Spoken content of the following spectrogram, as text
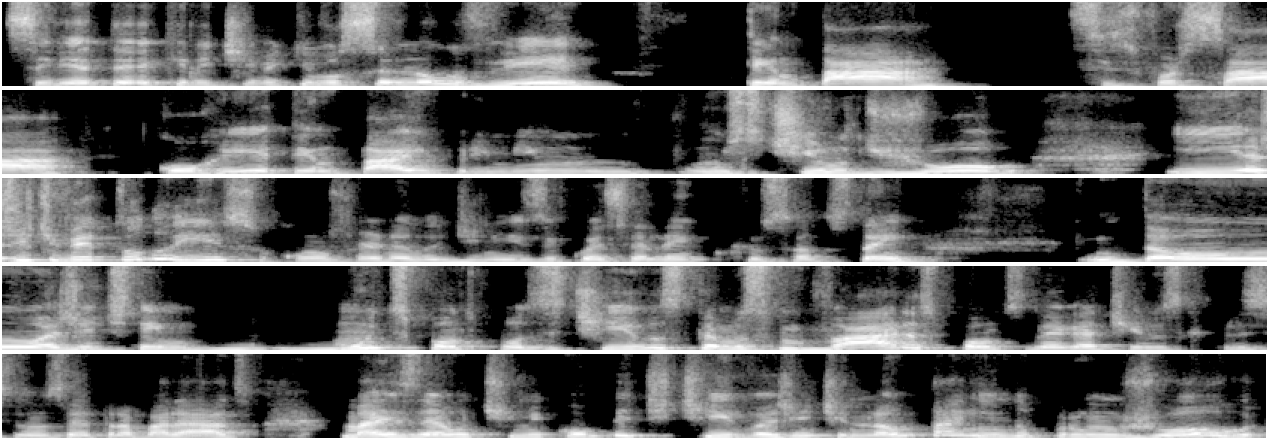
seria ter aquele time que você não vê tentar se esforçar, correr, tentar imprimir um, um, estilo de jogo. E a gente vê tudo isso com o Fernando Diniz e com esse elenco que o Santos tem. Então, a gente tem muitos pontos positivos, temos vários pontos negativos que precisam ser trabalhados, mas é um time competitivo. A gente não está indo para um jogo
